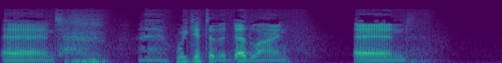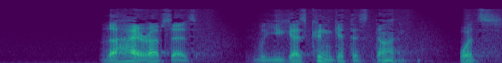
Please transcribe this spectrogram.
And we get to the deadline, and the higher up says, well, you guys couldn't get this done. What's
